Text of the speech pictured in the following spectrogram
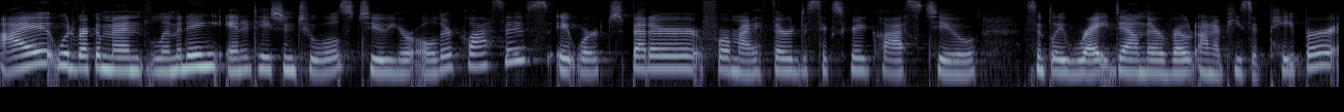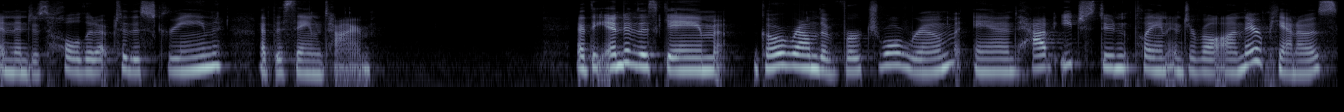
I would recommend limiting annotation tools to your older classes. It worked better for my third to sixth grade class to simply write down their vote on a piece of paper and then just hold it up to the screen at the same time. At the end of this game, go around the virtual room and have each student play an interval on their pianos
